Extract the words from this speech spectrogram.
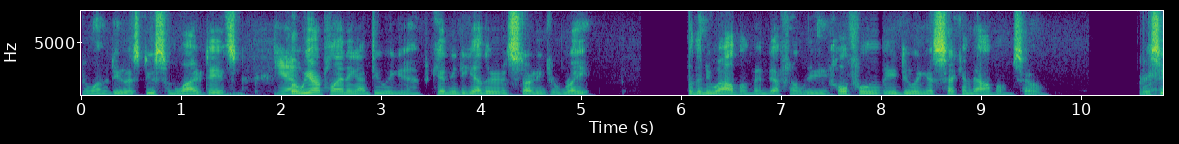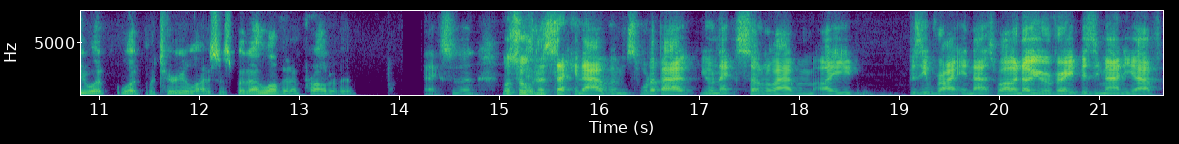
we want to do is do some live dates. Yeah. But we are planning on doing uh, getting together and starting to write for the new album, and definitely, hopefully, doing a second album. So we'll Great. see what what materializes. But I love it. I'm proud of it. Excellent. Well, talking And- of second albums, what about your next solo album? Are you busy writing that as well? I know you're a very busy man. You have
